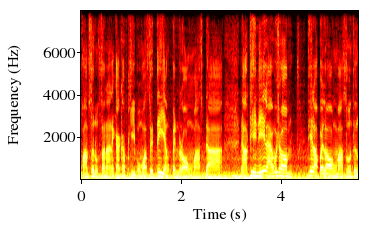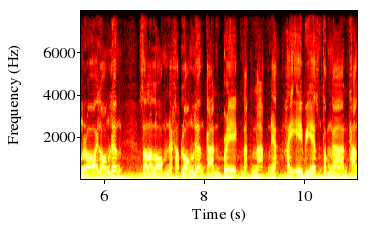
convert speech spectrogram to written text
ความสนุกสนานในการขับขี่ผมว่าซิตี้ยังเป็นรองมาสด้านะครับทีนี้แหละคุณผู้ชมที่เราไปลองมาศูนถึงร้อยลองเรื่องซาลาลอมนะครับลองเรื่องการเบรกหนักๆเนี่ยให้ ABS ทำงานทั้ง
